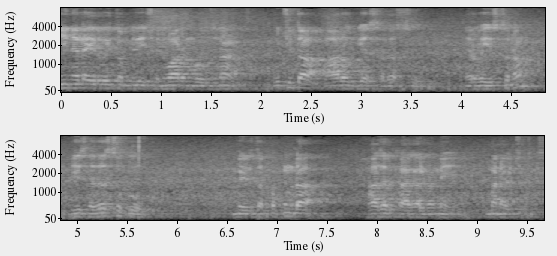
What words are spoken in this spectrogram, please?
ఈ నెల ఇరవై తొమ్మిది శనివారం రోజున ఉచిత ఆరోగ్య సదస్సు నిర్వహిస్తున్నాం. ఈ సదస్సుకు మీరు తప్పకుండా హాజరు కాగలరని మనవి చేస్తున్నాం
